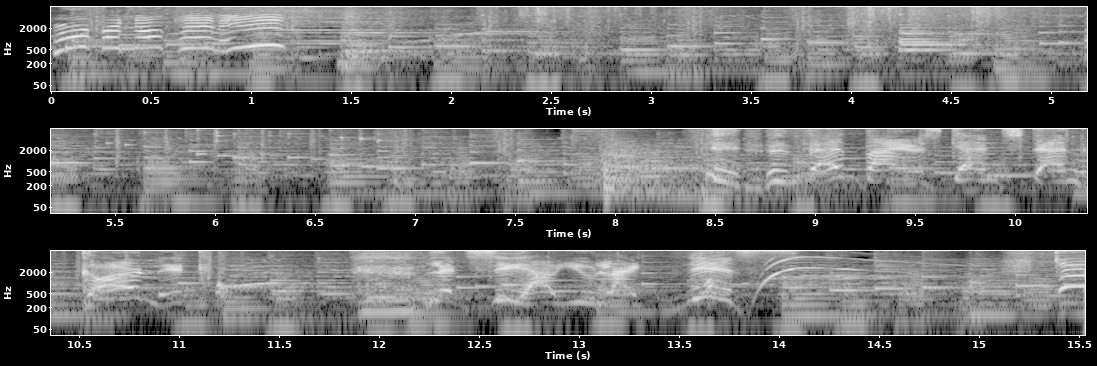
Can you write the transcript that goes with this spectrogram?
Morphle no can eat? Vampires can't stand garlic. Let's see how you like this. Candy!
